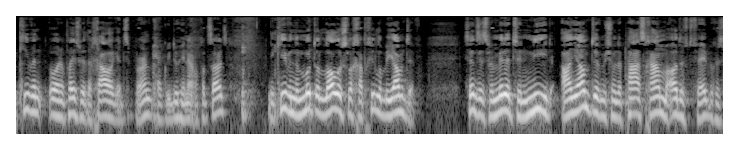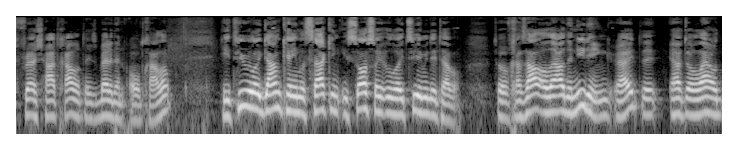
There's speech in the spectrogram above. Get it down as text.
kiven, or in a place where the challah gets burned, like we do here now in Chutzarts, the kiven, the mutter lolosh lechatchila b'yamtiv. Since it's permitted to knead on yamtiv, mishum the pas cham ma'odif tfei, because fresh, hot challah tastes better than old challah. He tiru loy gam kein l'sakin isosay uloy tziyah midei tavo. So if Chazal allowed the kneading, right, they have to allow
